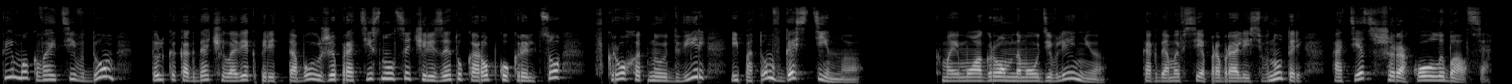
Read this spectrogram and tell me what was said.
Ты мог войти в дом, только когда человек перед тобой уже протиснулся через эту коробку-крыльцо в крохотную дверь и потом в гостиную. К моему огромному удивлению, когда мы все пробрались внутрь, отец широко улыбался.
